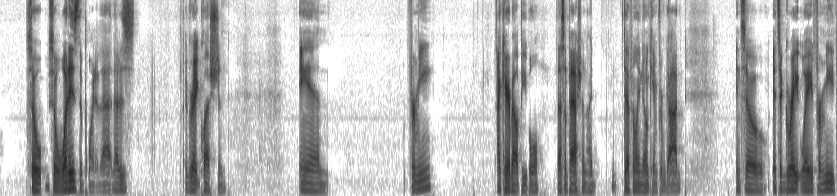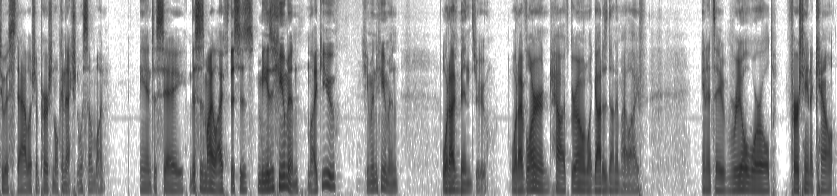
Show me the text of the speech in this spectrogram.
So, so what is the point of that? That is a great question. And for me, I care about people. That's a passion I definitely know came from God. And so it's a great way for me to establish a personal connection with someone and to say, this is my life. This is me as a human, like you, human to human, what I've been through, what I've learned, how I've grown, what God has done in my life. And it's a real world, firsthand account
